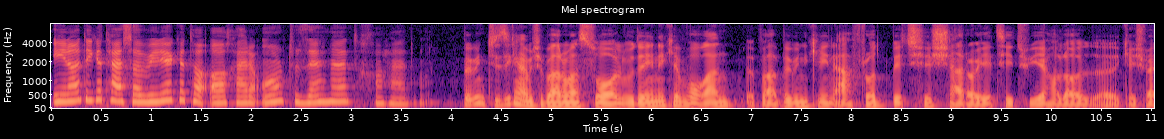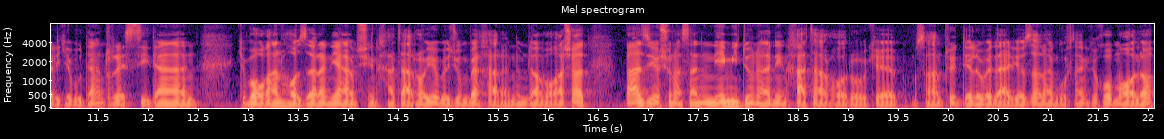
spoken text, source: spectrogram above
اینا دیگه تصاویریه که تا آخر عمر تو ذهنت خواهد موند ببین چیزی که همیشه برای من سوال بوده اینه که واقعا باید ببینی که این افراد به چه شرایطی توی حالا کشوری که بودن رسیدن که واقعا حاضرن یه همچین خطرهایی رو به جون بخرن. نمی‌دونم واقعا شاید بعضیاشون اصلا نمی‌دونن این خطرها رو که مثلا توی دل و به دریا زدن گفتن که خب ما حالا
